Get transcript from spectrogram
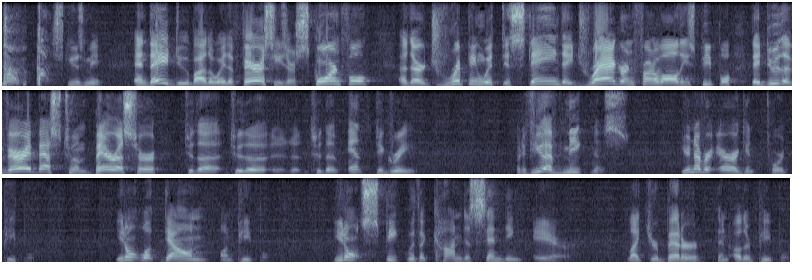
excuse me, and they do, by the way. The Pharisees are scornful. Uh, they're dripping with disdain. They drag her in front of all these people. They do the very best to embarrass her to the, to the, to the nth degree. But if you have meekness, you're never arrogant toward people. You don't look down on people. You don't speak with a condescending air like you're better than other people.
